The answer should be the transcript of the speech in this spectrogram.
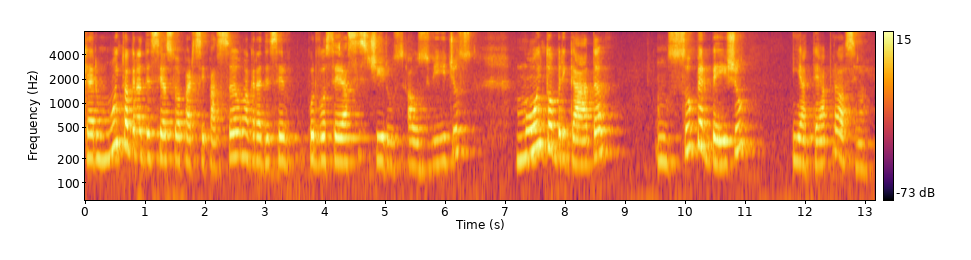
Quero muito agradecer a sua participação, agradecer por você assistir os, aos vídeos. Muito obrigada, um super beijo e até a próxima!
